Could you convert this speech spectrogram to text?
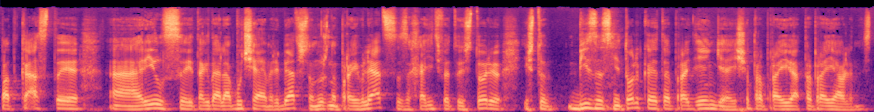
подкасты, э, рилсы и так далее обучаем ребят, что нужно проявляться, заходить в эту историю, и что бизнес не только это про деньги, а еще про, прояв, про проявленность.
